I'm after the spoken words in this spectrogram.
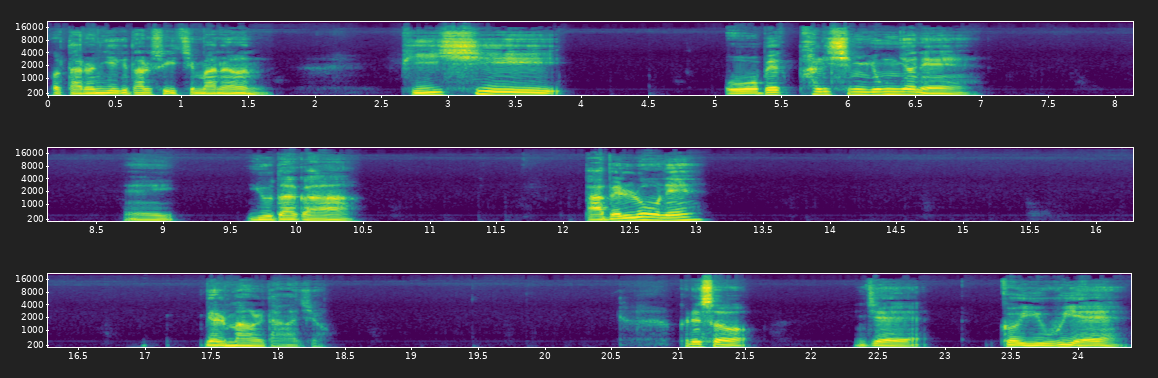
뭐 다른 얘기도 할 수 있지만은 BC 586년에 유다가 바벨론에 멸망을 당하죠. 그래서 이제 그 이후에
